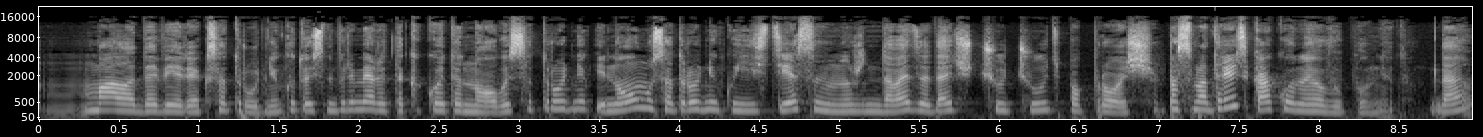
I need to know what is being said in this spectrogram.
мало доверия к сотруднику. То есть, например, это какой-то новый сотрудник, и новому сотруднику, естественно, нужно давать задачу чуть-чуть попроще. Посмотреть, как он ее выполнит, да,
